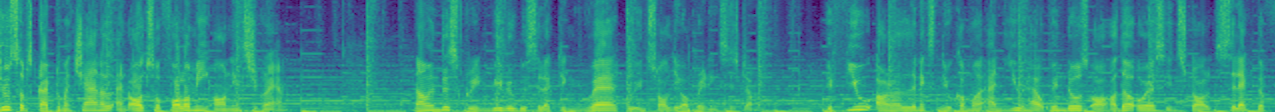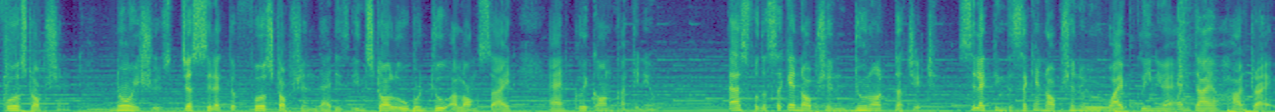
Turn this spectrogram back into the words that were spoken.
do subscribe to my channel and also follow me on Instagram. Now in this screen we will be selecting where to install the operating system. If you are a Linux newcomer and you have Windows or other OS installed, select the first option. No issues, just select the first option that is install Ubuntu alongside and click on continue. As for the second option, do not touch it. Selecting the second option will wipe clean your entire hard drive.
